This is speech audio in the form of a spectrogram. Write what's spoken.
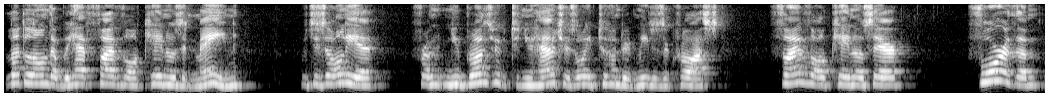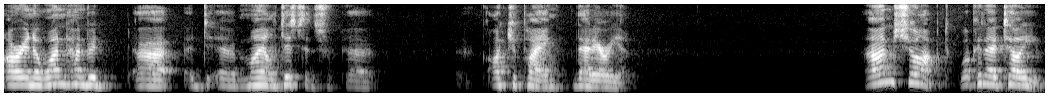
let alone that we have five volcanoes in Maine, which is only a, from New Brunswick to New Hampshire is only 200 meters across, five volcanoes there. Four of them are in a 100 uh, uh, mile distance uh, occupying that area. I'm shocked. What can I tell you?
